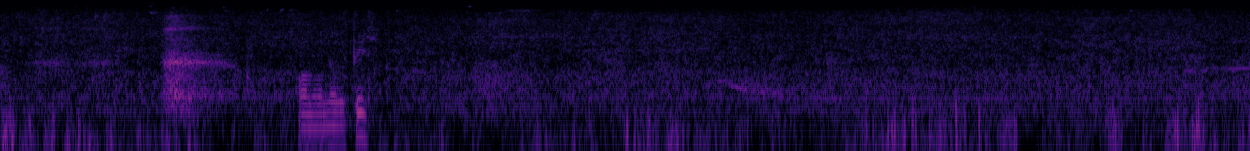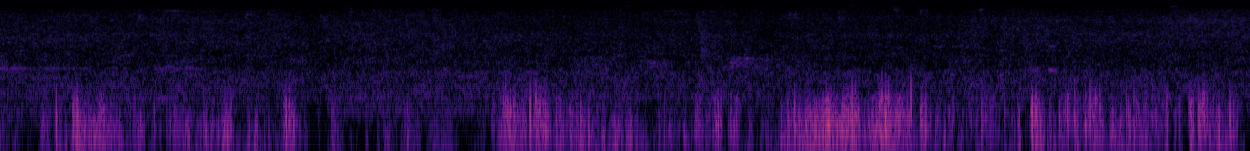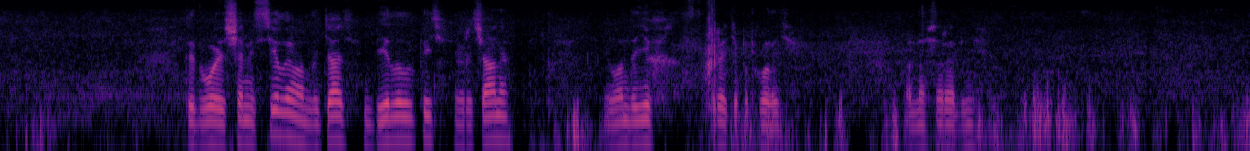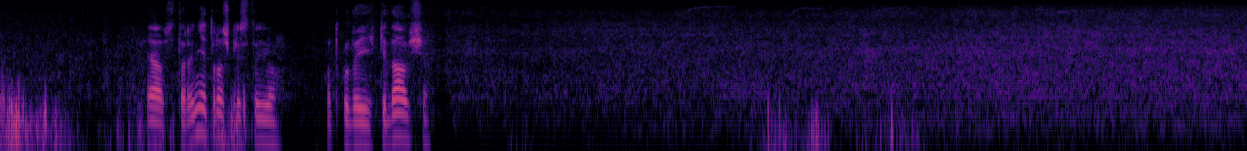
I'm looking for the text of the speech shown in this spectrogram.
Вон воно летить. Ті двоє ще не сіли, вон летять, біле летить, гречани. І вон до їх третє підходить. Одна всередині. Я в стороні трошки стою, откуда їх кидав ще.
